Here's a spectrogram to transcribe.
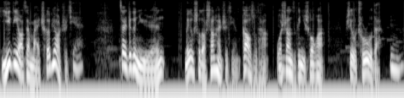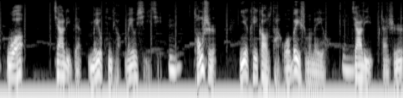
一定要在买车票之前，在这个女人没有受到伤害之前，告诉他，我上次跟你说话是有出入的，嗯，我家里边没有空调，没有洗衣机，嗯，同时你也可以告诉他我为什么没有，嗯，家里暂时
